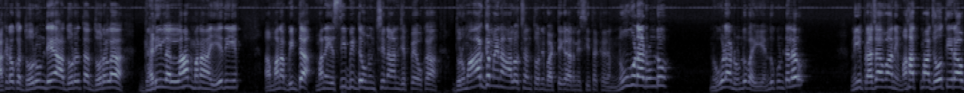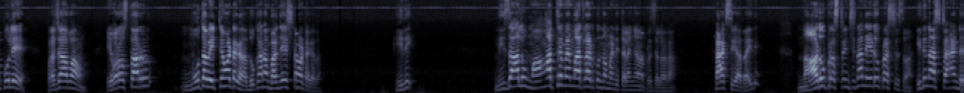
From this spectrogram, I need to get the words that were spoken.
అక్కడ ఒక దొరుండే ఆ దొరత దొరల గడిలల్లా మన ఏది మన బిడ్డ మన ఎస్సీ బిడ్డ నుంచినా అని చెప్పే ఒక దుర్మార్గమైన ఆలోచనతోని బట్టి గారిని సీతక్క నువ్వు కూడా ఉండు నువ్వు కూడా ఉండు భయ్ ఎందుకు ఉంటలేవు నీ ప్రజావాణి మహాత్మా జ్యోతిరావు పూలే ప్రజావాణి ఎవరు వస్తారు మూత పెట్టినవాట కదా దుకాణం బంద్ చేసినవాట కదా. ఇది నిజాలు మాత్రమే మాట్లాడుకుందామండి తెలంగాణ ప్రజలరా? ఫ్యాక్స్ కాదా ఇది? నాడు ప్రశ్నించినా నేడు ప్రశ్నిస్తున్నా. ఇది నా స్టాండ్.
